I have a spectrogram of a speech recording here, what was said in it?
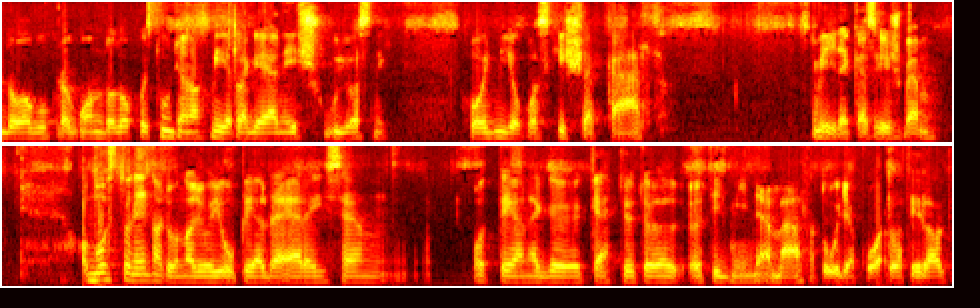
dolgokra gondolok, hogy tudjanak mérlegelni és súlyozni, hogy mi okoz kisebb kárt védekezésben. A Boston egy nagyon-nagyon jó példa erre, hiszen ott tényleg kettőtől ötig minden váltható gyakorlatilag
